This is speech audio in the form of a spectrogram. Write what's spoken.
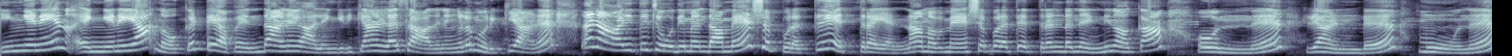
ഇങ്ങനെ എങ്ങനെയാ നോക്കട്ടെ. അപ്പോൾ എന്താണ്? അലങ്കരിക്കാനുള്ള സാധനങ്ങൾ മുറിക്കുകയാണ്. ഞാൻ ആദ്യത്തെ ചോദ്യം. എന്താ? മേശപ്പുറത്ത് എത്ര എണ്ണം? അപ്പോൾ മേശപ്പുറത്ത് എത്ര ഉണ്ടെന്ന് എണ്ണി നോക്കാം. ഒന്ന് രണ്ട് മൂന്ന്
